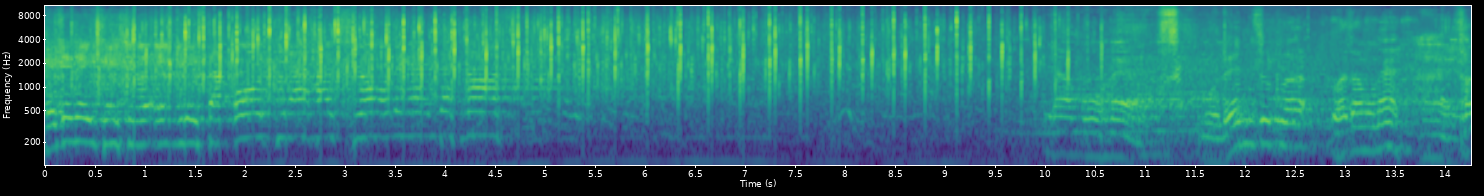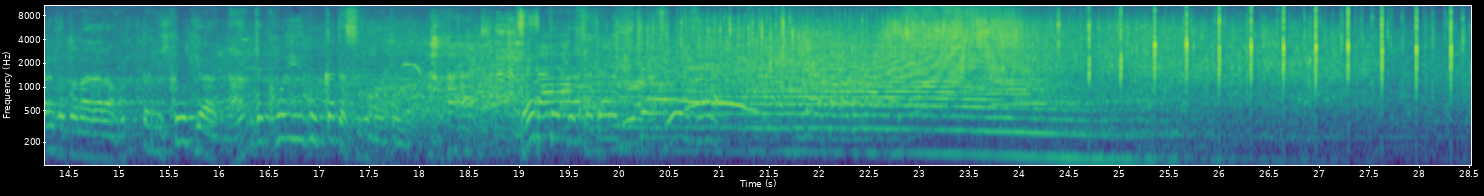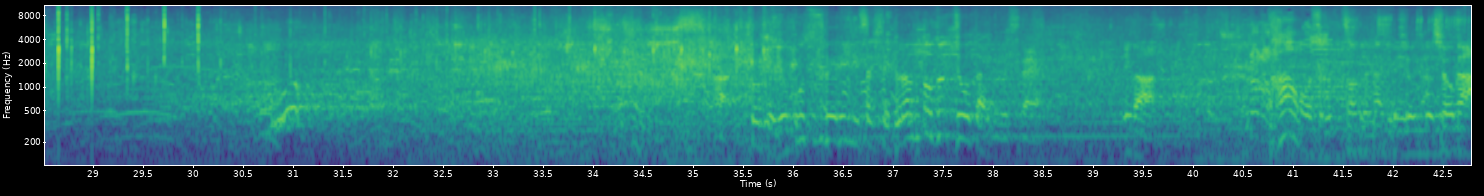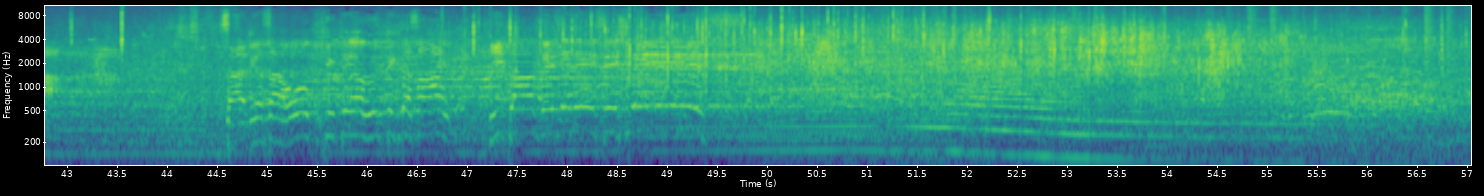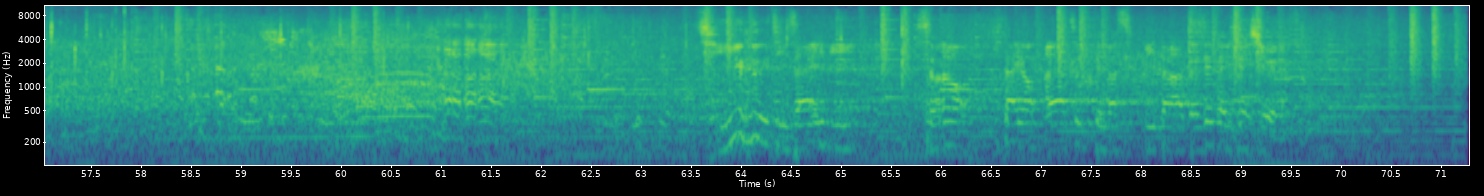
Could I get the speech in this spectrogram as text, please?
ベゼネイ選手の演技でした。大きな拍手をお願いいたします。いやもうね、もう連続技もね、はい、さることながら、本当に飛行機はなんでこういう動き方するのと、はい、前提ですよね。を横滑りにさせてドラフト状態でですね今ターンをするそんな感じでいるんでしょうか。さあ皆さん大きく手を振ってください。ピーター・ベゼネイ選手です。自由自在にその期待を操っていますピーター・ベゼネイ選手。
